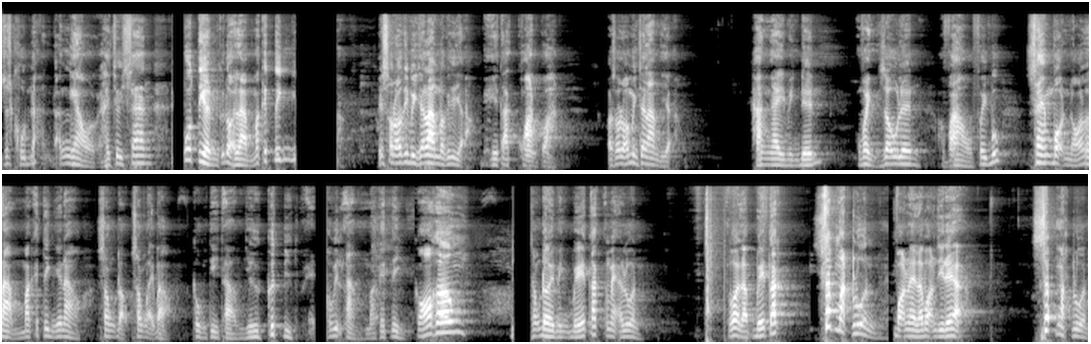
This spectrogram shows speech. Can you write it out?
rất khốn nạn, đã nghèo, hay chơi sang, có tiền cứ đòi làm marketing thế sau đó thì mình sẽ làm vào cái gì ạ? Bế tắc hoàn toàn. Và sau đó mình sẽ làm gì ạ? Hàng ngày mình đến vảnh dâu lên, vào facebook, xem bọn nó làm marketing thế nào, xong đọc, xong lại bảo, công ty tao như cứt đi tuệ không biết làm marketing. Có không? Trong đời mình bế tắc mẹ luôn. Gọi là bế tắc sắp mặt luôn. Bọn này là bọn gì đây ạ? Sấp mặt luôn.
